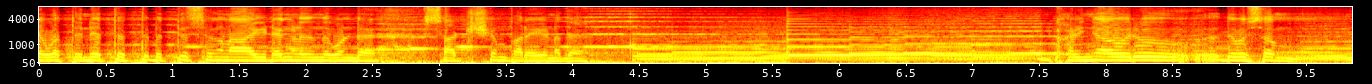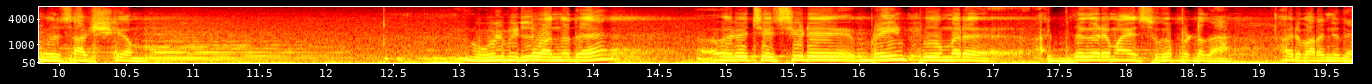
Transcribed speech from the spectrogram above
ലോകത്തിന്റെ വ്യത്യസ്തങ്ങളായ ഇടങ്ങളിൽ നിന്നുകൊണ്ട് സാക്ഷ്യം പറയണത്. കഴിഞ്ഞ ഒരു ദിവസം ഒരു സാക്ഷ്യം. ഗൂഗിൾ മീറ്റിൽ വന്നത് ഒരു ചേച്ചിയുടെ ബ്രെയിൻ ട്യൂമർ അത്ഭുതകരമായി സുഖപ്പെട്ടതാണ്. അവർ പറഞ്ഞത്.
